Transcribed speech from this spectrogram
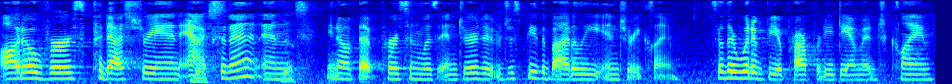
auto verse pedestrian accident, and Yes. you know if that person was injured, it would just be the bodily injury claim. So there wouldn't be a property damage claim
